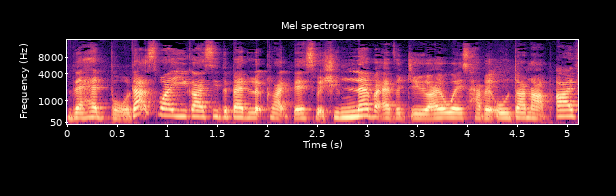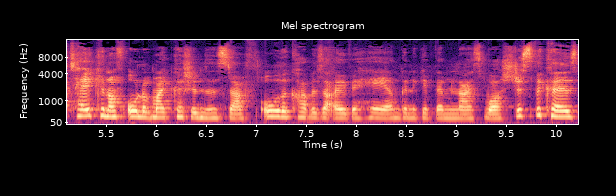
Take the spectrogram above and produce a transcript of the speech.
the headboard. That's why you guys see the bed look like this, which you never ever do. I always have it all done up. I've taken off all of my cushions and stuff. All the covers are over here. I'm going to give them a nice wash just because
